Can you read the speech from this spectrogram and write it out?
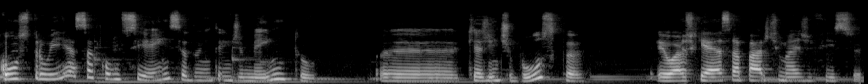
construir essa consciência do entendimento é, que a gente busca, eu acho que é essa a parte mais difícil.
